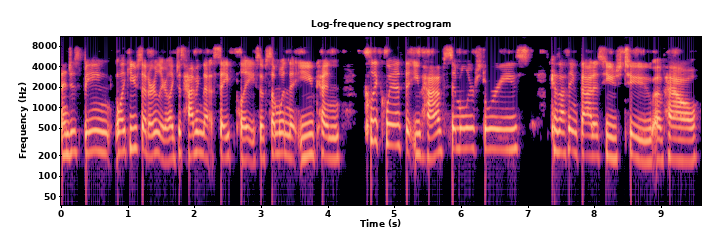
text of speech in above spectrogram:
and just being like you said earlier like just having that safe place of someone that you can click with that you have similar stories. Because i think that is huge too of how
